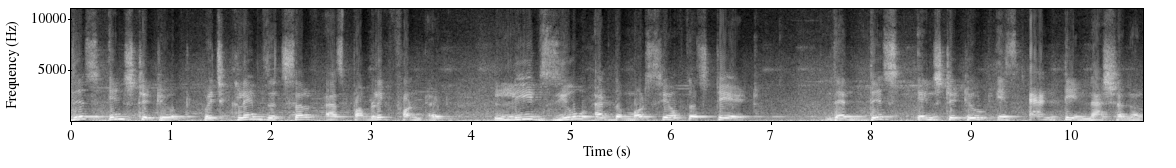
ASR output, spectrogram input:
this institute which claims itself as public funded leaves you at the mercy of the state then this institute is anti-national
